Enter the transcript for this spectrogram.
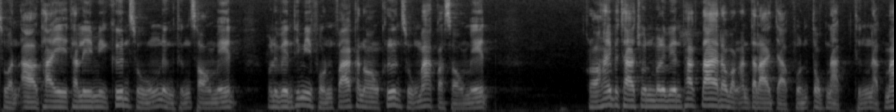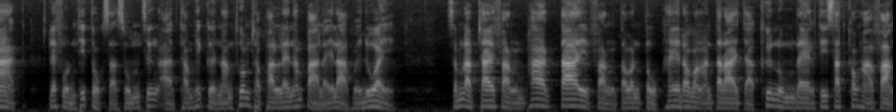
ส่วนอ่าวไทยทะเลมีคลื่นสูง 1-2 เมตร บริเวณที่มีฝนฟ้าขนองคลื่นสูงมากกว่า 2 เมตร ขอให้ประชาชนบริเวณภาคใต้ระวังอันตรายจากฝนตกหนักถึงหนักมาก และฝนที่ตกสะสม ซึ่งอาจทำให้เกิดน้ำท่วมฉับพลันและน้ำป่าไหลหลากไว้ด้วยสำหรับชายฝั่งภาคใต้ฝั่งตะวันตกให้ระวังอันตรายจากคลื่นลมแรงที่ซัดเข้าหาฝั่ง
